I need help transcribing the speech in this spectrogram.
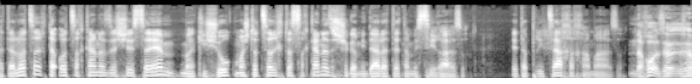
אתה לא צריך את העוד שחקן הזה שיסיים מהקישור, כמו שאתה צריך את השחקן הזה שגם ידע לתת את המסירה הזאת. את הפריצה החכמה הזאת. נכון, זה, זה,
